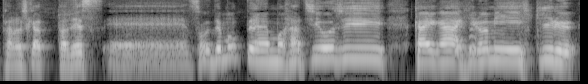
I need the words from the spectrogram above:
楽しかったです。えー、それでもって、もう八王子会がヒロミ率いる、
